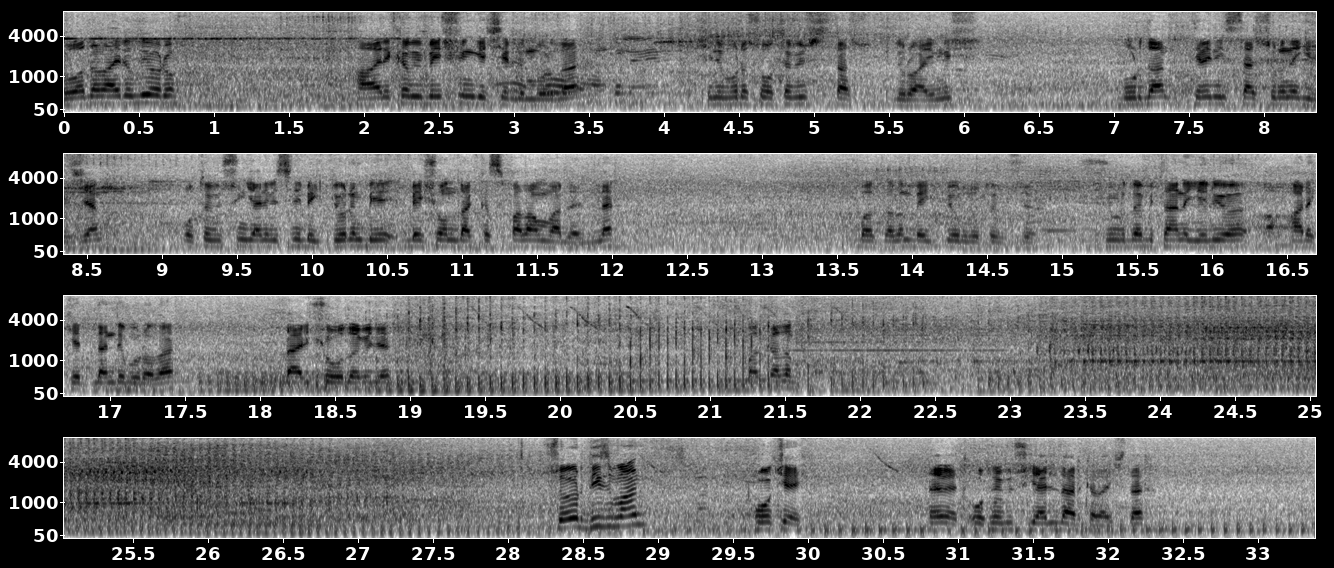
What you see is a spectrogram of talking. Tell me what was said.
Goa'dan ayrılıyorum. Harika bir 5 gün geçirdim burada. Şimdi burası otobüs durağıymış. Buradan tren istasyonuna gideceğim. Otobüsün gelmesini bekliyorum. Bir 5-10 dakikası falan var dediler. Bakalım bekliyoruz otobüsü. Şurada bir tane geliyor. Hareketlendi buralar. Belki olabilir. Bakalım. Sir, this one? Okay. Evet, otobüs geldi arkadaşlar.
